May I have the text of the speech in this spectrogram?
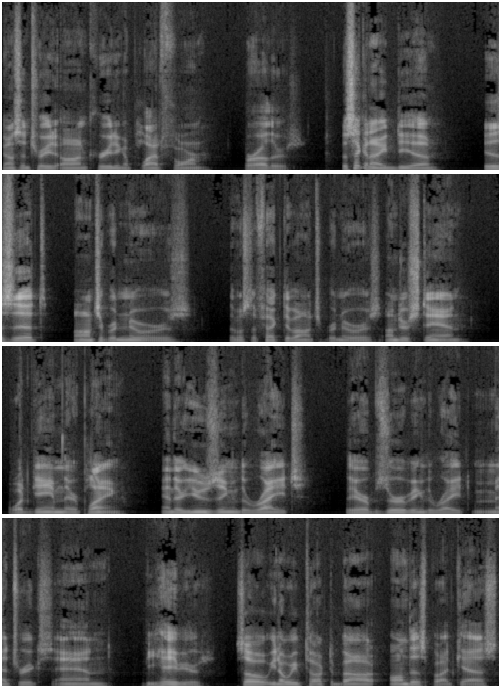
concentrate on creating a platform for others. The second idea is that entrepreneurs, the most effective entrepreneurs, understand what game they're playing and they're using the right, they're observing the right metrics and behaviors. So, you know, we've talked about on this podcast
